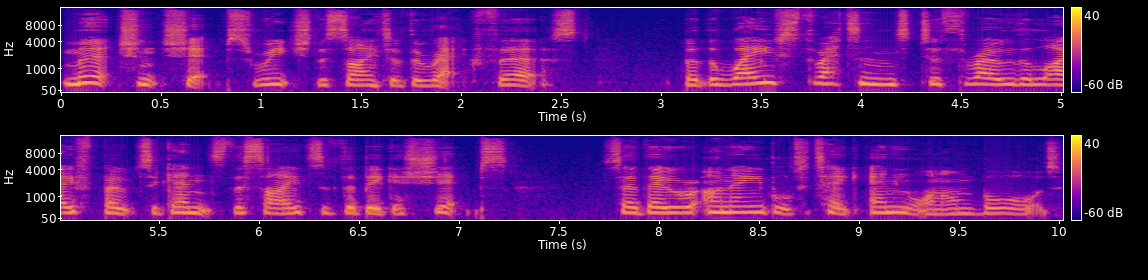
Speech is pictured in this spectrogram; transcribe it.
Merchant ships reached the site of the wreck first, but the waves threatened to throw the lifeboats against the sides of the bigger ships, so they were unable to take anyone on board.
